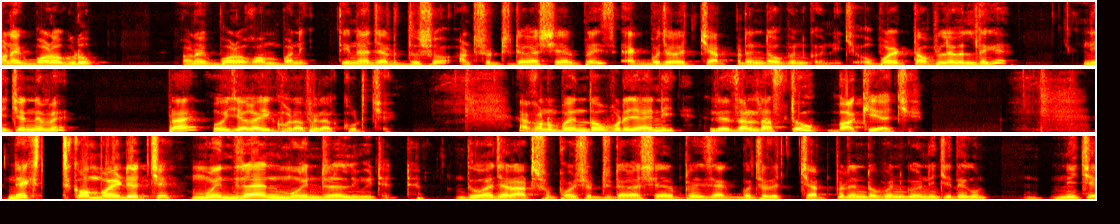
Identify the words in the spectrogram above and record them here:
অনেক বড় গ্রুপ, অনেক বড় কোম্পানি, তিন হাজার দুশো আটষট্টি টাকা শেয়ার প্রাইস এক বছরের চার্ট প্যাটার্নটা ওপেন করে নিচ্ছে ওপরের টপ লেভেল থেকে নিচে নেমে প্রায় ওই জায়গায় ঘোরাফেরা করছে। এখনও পর্যন্ত ওপরে যায়নি রেজাল্ট আসতেও বাকি আছে। নেক্সট কোম্পানিটি হচ্ছে মহিন্দ্রা অ্যান্ড মহিন্দ্রা লিমিটেড। দু হাজার আটশো পঁয়ষট্টি টাকা শেয়ার প্রাইস এক বছরের চার্ট প্যাটার্ন ওপেন করে নিচ্ছে দেখুন। নিচে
